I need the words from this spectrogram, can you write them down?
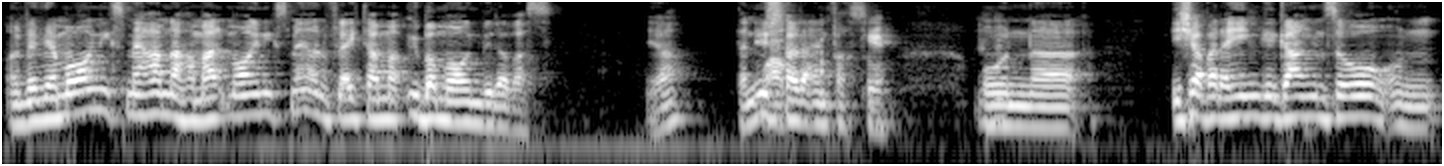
Und wenn wir morgen nichts mehr haben, dann haben wir halt morgen nichts mehr und vielleicht haben wir übermorgen wieder was. Ja? Dann ist wow. halt einfach so. Okay. Mhm. Und äh, ich habe da hingegangen so und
